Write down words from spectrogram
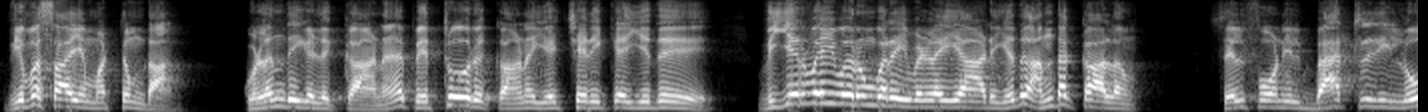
விவசாயம் மட்டும்தான். குழந்தைகளுக்கான பெற்றோருக்கான எச்சரிக்கை இது. வியர்வை வரும் வரை விளையாடியது அந்த காலம். செல்போனில் பேட்டரி லோ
